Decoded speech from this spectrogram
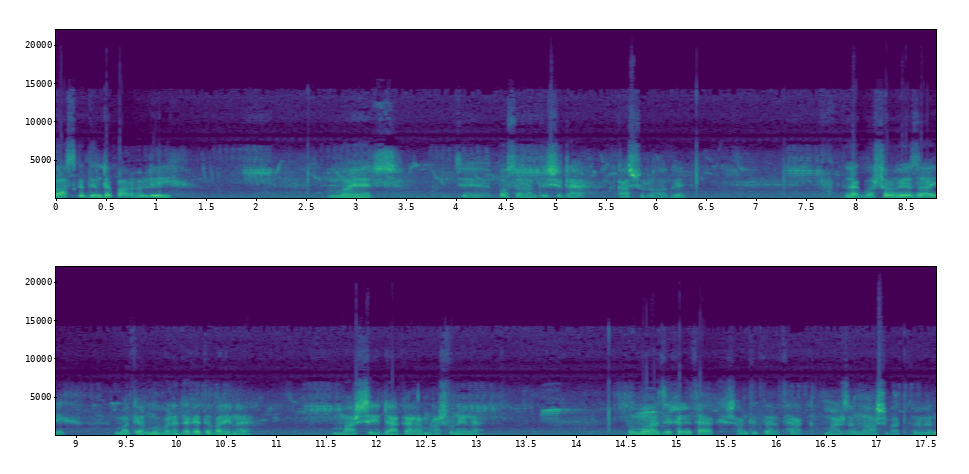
তো আজকের দিনটা পার হলেই মায়ের যে বছরান্তি সেটা কাজ শুরু হবে। এক বছর হয়ে যায়, মাকে আর মোবাইলে দেখাতে পারি না। মার সেই ডাক আর আমরা শুনি না। তো মা যেখানে থাক, শান্তিতে থাক, মার জন্য আশীর্বাদ করবেন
